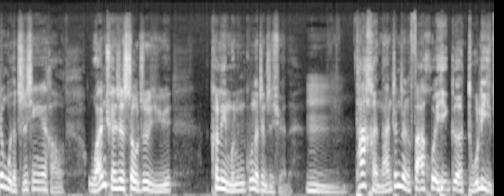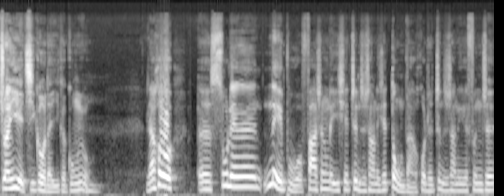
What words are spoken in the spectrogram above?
任务的执行也好，完全是受制于克里姆林宫的政治学的。嗯他很难真正发挥一个独立专业机构的一个功用。嗯然后，呃，苏联内部发生了一些政治上的一些动荡，或者政治上的一些纷争，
